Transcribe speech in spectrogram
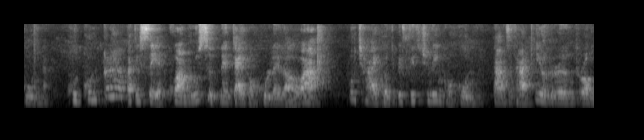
คุณนะ คุณคุณกล้าปฏิเสธความรู้สึกในใจของคุณเลยเหรอว่า ผู้ชายคนที่ไปฟิชชอร์ลิงของคุณ ตามสถานที่เริงรม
